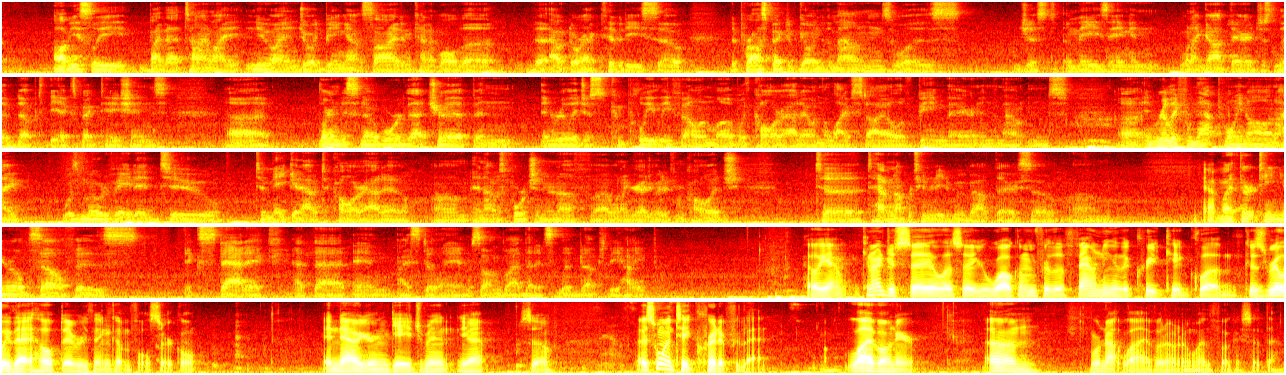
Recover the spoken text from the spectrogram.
obviously, by that time, I knew I enjoyed being outside and kind of all the, the outdoor activities. So the prospect of going to the mountains was just amazing. And when I got there, it just lived up to the expectations. Uh, learned to snowboard that trip and, and really just completely fell in love with Colorado and the lifestyle of being there and in the mountains. Uh, and really from that point on, I was motivated to to make it out to Colorado. Um, and I was fortunate enough uh, when I graduated from college to, to have an opportunity to move out there. So um, Yeah. my 13 year old self is ecstatic at that, and I still am. So I'm glad that it's lived up to the hype. Hell yeah! Can I just say, Alyssa, you're welcome for the founding of the Creek Kid Club because really that helped everything come full circle. And now your engagement, yeah. So I just want to take credit for that, live on air. Um, we're not live. I don't know why the fuck I said that.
